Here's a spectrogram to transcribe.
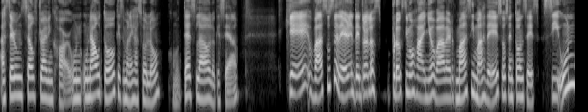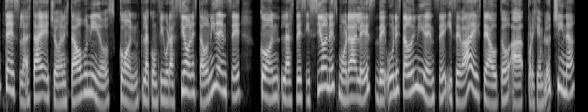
hacer un self-driving car, un, auto que se maneja solo, como Tesla o lo que sea, que va a suceder dentro de los próximos años, va a haber más y más de esos. Entonces, si un Tesla está hecho en Estados Unidos con la configuración estadounidense, con las decisiones morales de un estadounidense y se va este auto a, por ejemplo, China,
